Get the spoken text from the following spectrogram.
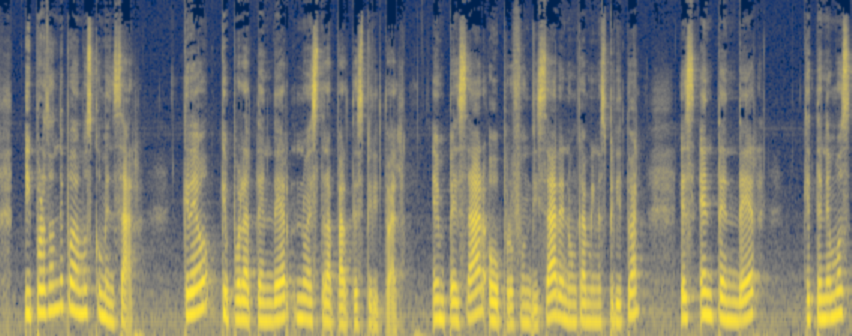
¿Y por dónde podemos comenzar? Creo que por atender nuestra parte espiritual. Empezar o profundizar en un camino espiritual es entender que tenemos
